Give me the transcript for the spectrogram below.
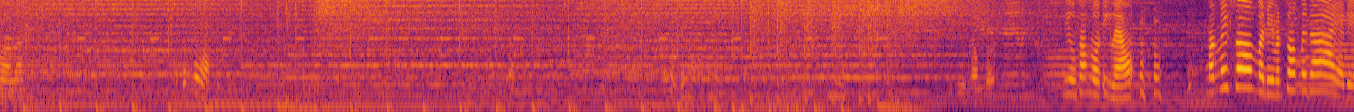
ไปลื่นพอแล้วก็ปวดมิวซ่อมรถอีกแล้ว มันไม่ซ่อมอะดิ มันซ่อมไม่ได้อะดิ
